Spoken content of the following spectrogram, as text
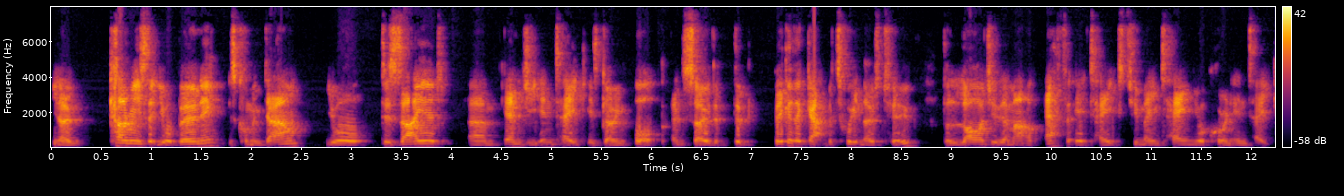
you know, calories that you're burning is coming down, your desired um, energy intake is going up. And so the, the bigger the gap between those two, the larger the amount of effort it takes to maintain your current intake.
